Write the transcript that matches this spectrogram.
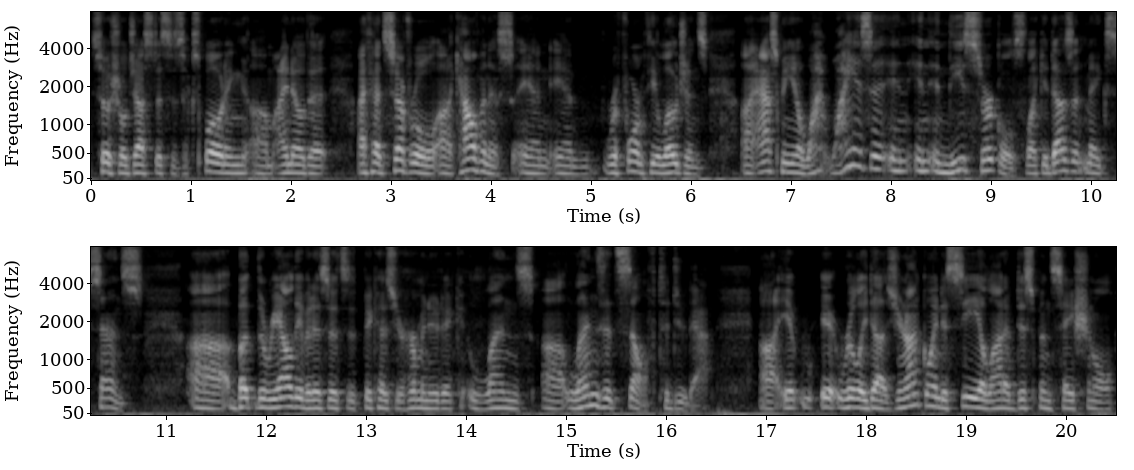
social justice is exploding. Um, I know that I've had several uh, Calvinists and and Reformed theologians uh, ask me, you know, why why is it in, in, in these circles like it doesn't make sense. Uh, but the reality of it is, it's because your hermeneutic lends uh, lends itself to do that. Uh, it it really does. You're not going to see a lot of dispensational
